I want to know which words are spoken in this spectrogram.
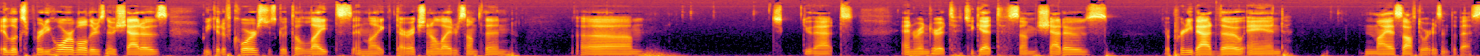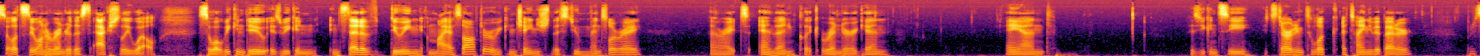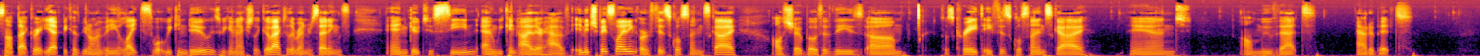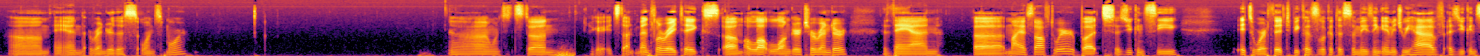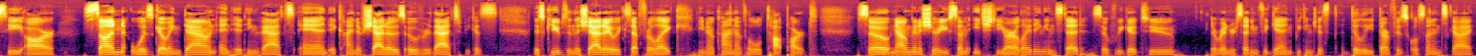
It looks pretty horrible, there's no shadows. We could, of course, just go to lights and like directional light or something. Um, just do that and render it to get some shadows. They're pretty bad though, and Maya software isn't the best. So let's say we want to render this actually well. So what we can do is we can, instead of doing Maya software, we can change this to Mental Ray. Alright, and then click render again. And as you can see, it's starting to look a tiny bit better. But it's not that great yet because we don't have any lights. What we can do is we can actually go back to the render settings and go to scene and we can either have image space lighting or physical sun and sky. I'll show both of these. Um, so let's create a physical sun and sky and I'll move that out a bit um, and render this once more. Uh, once it's done, okay, it's done. Mental Ray takes um, a lot longer to render than uh, Maya software, but as you can see, it's worth it because look at this amazing image we have. As you can see, our sun was going down and hitting that, and it kind of shadows over that because this cube's in the shadow except for like, you know, kind of the little top part. So now I'm going to show you some HDR lighting instead. So if we go to the render settings again, we can just delete our physical sun and sky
